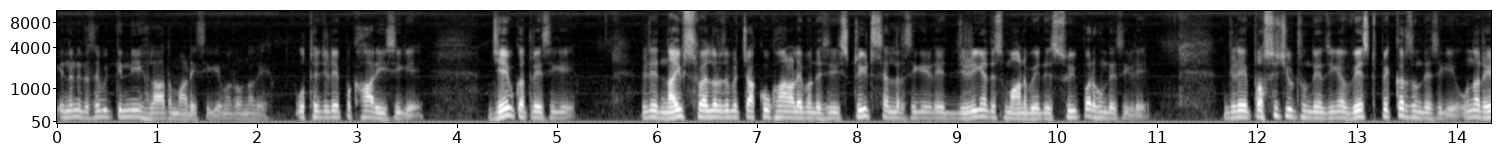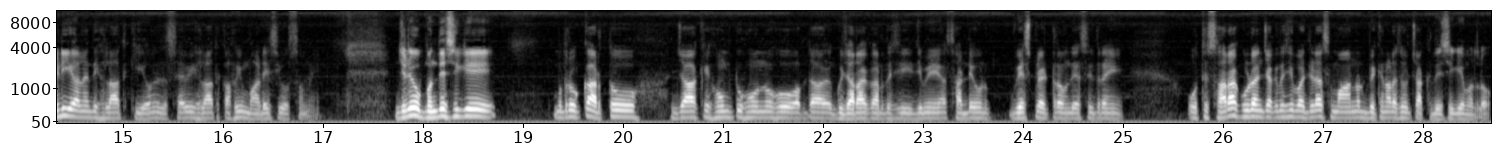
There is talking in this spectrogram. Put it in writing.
ਇਹਨਾਂ ਨੇ ਦੱਸਿਆ ਵੀ ਕਿੰਨੀ ਹਾਲਾਤ ਮਾੜੇ ਸੀਗੇ ਮਤਲਬ ਉਹਨਾਂ ਦੇ। ਉੱਥੇ ਜਿਹੜੇ ਭਖਾਰੀ ਸੀਗੇ, ਜੇਬ ਕਤਰੇ ਸੀਗੇ। ਜਿਹੜੇ ਨਾਈਫ ਸਵੈਲਰਸ ਵਿੱਚ ਚਾਕੂ ਖਾਣ ਵਾਲੇ ਬੰਦੇ ਸੀ ਸਟਰੀਟ ਸੈਲਰ ਸੀਗੇ ਜਿਹੜੇ, ਜਿਹੜੀਆਂ ਤੇ ਸਮਾਨ ਵੇਚਦੇ ਸਵੀਪਰ ਹੁੰਦੇ ਸੀ ਜਿਹੜੇ ਜਿਹੜੇ ਪ੍ਰੋਸਟੀਟਿਊਟਸ ਹੁੰਦੇ ਸੀਗੇ ਵੇਸਟ ਪਿਕਰਸ ਹੁੰਦੇ ਸੀਗੇ, ਉਹਨਾਂ ਰੇਹੜੀ ਵਾਲਿਆਂ ਦੇ ਹਾਲਾਤ ਕੀ ਆ? ਉਹਨੇ ਦੱਸਿਆ ਵੀ ਹਾਲਾਤ ਕਾਫੀ ਮਾੜੇ ਸੀ ਉਸ ਸਮੇਂ। ਜਿਹੜੇ ਉਹ ਬੰਦੇ ਸੀਗੇ, ਮਤਲਬ ਘਰ ਤੋਂ ਜਾ ਕੇ ਹੋਮ ਟੂ ਹੋਮ ਉਹ ਆਪਦਾ ਗੁਜ਼ਾਰਾ ਕਰਦੇ ਸੀ, ਜਿਵੇਂ ਸਾਡੇ ਹੁਣ ਵੇਸਟ ਕਲੈਕਟਰ ਆਉਂਦੇ ਅਸੀਂ ਤਰ੍ਹਾਂ ਹੀ, ਉੱਥੇ ਸਾਰਾ ਕੂੜਾ ਨਹੀਂ ਚੱਕਦੇ ਸੀ, ਬਸ ਜਿਹੜਾ ਸਮਾਨ ਉਹ ਵਿਕਣ ਵਾਲਾ ਸੀ, ਉਹ ਚੱਕਦੇ ਸੀਗੇ ਮਤਲਬ।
